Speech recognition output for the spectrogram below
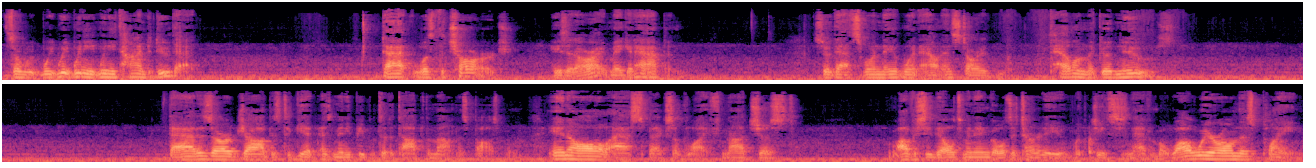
So we, we, we, need, we need time to do that. That was the charge. He said, All right, make it happen. So that's when they went out and started telling the good news. That is our job is to get as many people to the top of the mountain as possible in all aspects of life, not just obviously the ultimate end goal is eternity with Jesus in heaven. But while we are on this plane,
